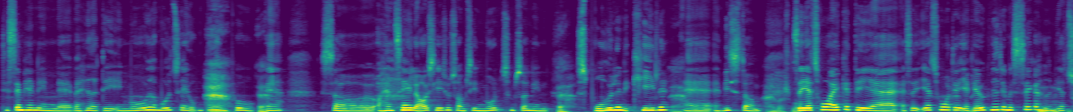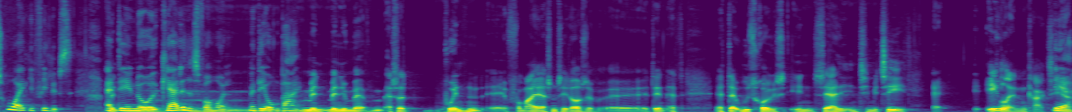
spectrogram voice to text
det er simpelthen en, øh, hvad hedder det, en måde at modtage åbenbaring på. Ja. Ja. Så, og han taler også Jesus om sin mund som sådan en Ja. sprudlende kilde ja. af, af visdom. Ej. Så jeg tror ikke, at det er, altså jeg tror det, jeg kan jo ikke vide det med sikkerhed, men jeg tror ikke i Philips, at det er noget kærlighedsforhold, men det er åbenbaring. Men, men med- altså, pointen øh, for mig er sådan set også øh, den, at, at der udtrykkes en særlig intimitet af en eller anden karakter Ja.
